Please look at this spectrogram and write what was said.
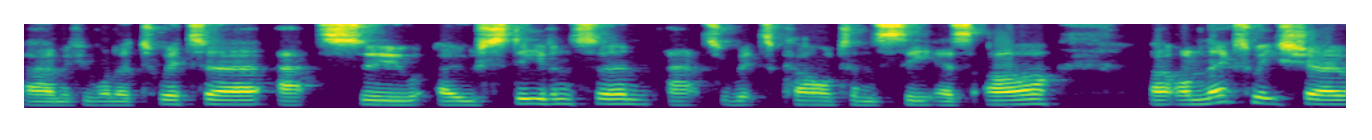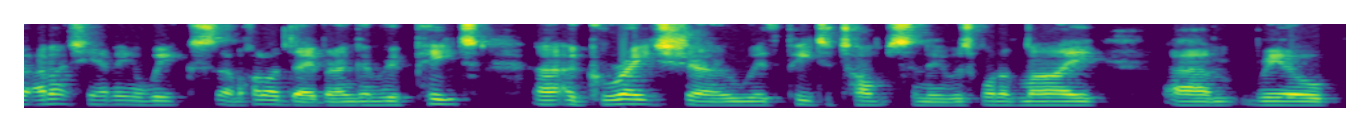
Um, if you want a Twitter, at Sue O. Stephenson, at Ritz Carlton CSR. Uh, on next week's show, I'm actually having a week's um, holiday, but I'm going to repeat uh, a great show with Peter Thompson, who was one of my um, real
